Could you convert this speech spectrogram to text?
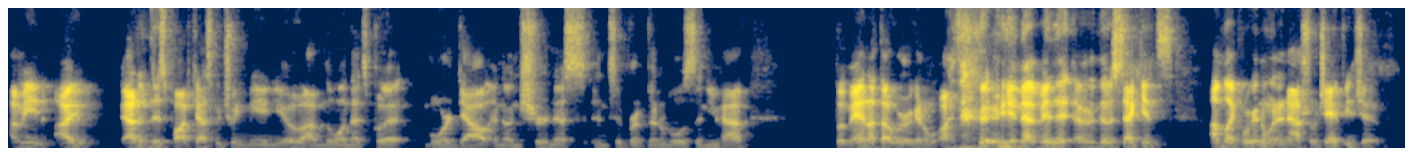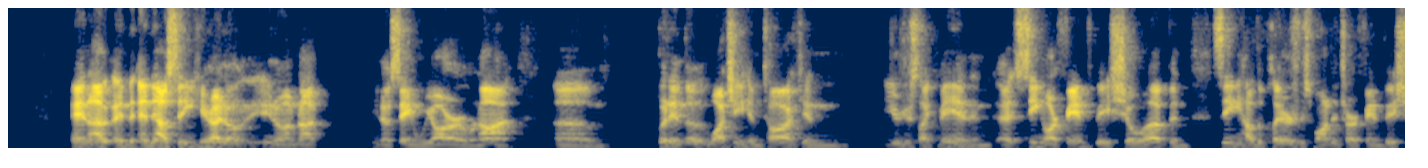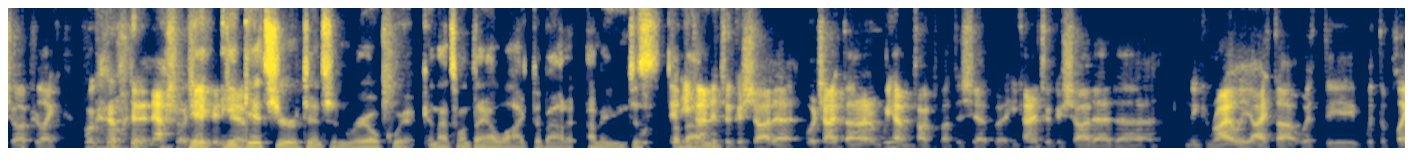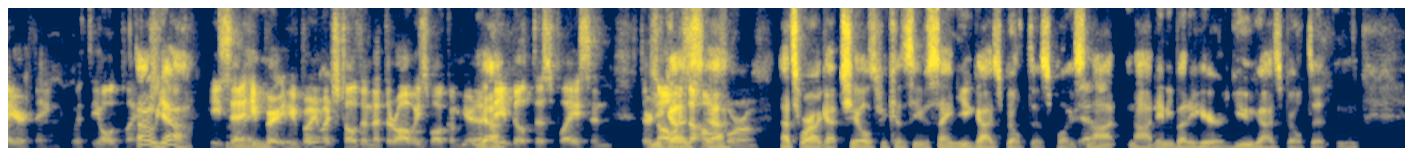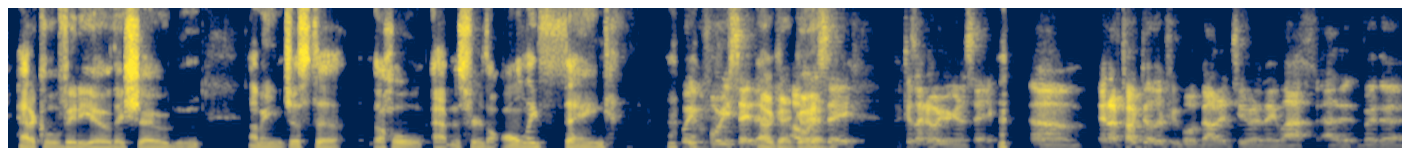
I mean, I out of this podcast between me and you, I'm the one that's put more doubt and unsureness into Brent Venables than you have. But man, I thought we were gonna in that minute or those seconds. I'm like, we're gonna win a national championship. And I and, and now sitting here, I don't, you know, I'm not, you know, saying we are or we're not. Um, but in the watching him talk and you're just like, man, and uh, seeing our fan base show up and seeing how the players responded to our fan base show up, you're like, we're going to win a national championship. He, he, gets your attention real quick, and that's one thing I liked about it. I mean, just and he kind of took a shot at which I thought I we haven't talked about this yet, but he kind of took a shot at uh, Lincoln Riley. I thought with the with the player thing with the old players. Oh yeah, he said I mean, he he pretty much told them that they're always welcome here. That yeah. they built this place and there's you always guys, a home yeah. for them. That's where I got chills because he was saying you guys built this place, yeah. not not anybody here. You guys built it and had a cool video they showed and. I mean, just the the whole atmosphere. The only thing. Wait, before you say that, okay, I want to say because I know what you're going to say, um, and I've talked to other people about it too, and they laugh at it. But uh,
